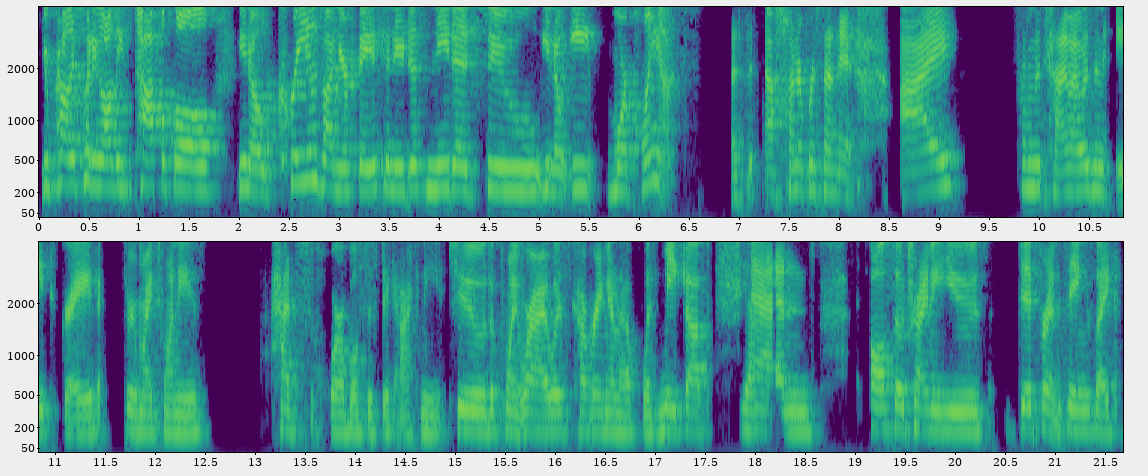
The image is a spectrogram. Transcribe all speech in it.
you're probably putting all these topical, you know, creams on your face and you just needed to, you know, eat more plants. That's a hundred percent it. I, from the time I was in eighth grade through my 20s, had horrible cystic acne to the point where I was covering it up with makeup yeah. and also trying to use different things like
